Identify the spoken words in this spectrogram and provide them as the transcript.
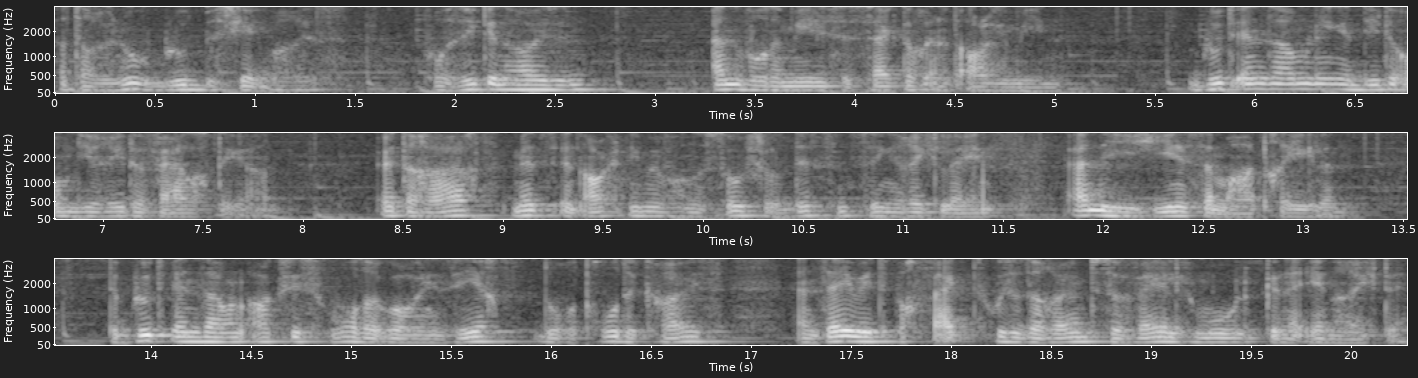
dat er genoeg bloed beschikbaar is, voor ziekenhuizen en voor de medische sector in het algemeen. Bloedinzamelingen dienen om die reden verder te gaan. Uiteraard mits in acht nemen van de social distancing richtlijn en de hygiënische maatregelen. De bloedinzamelacties worden georganiseerd door het Rode Kruis en zij weten perfect hoe ze de ruimte zo veilig mogelijk kunnen inrichten.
